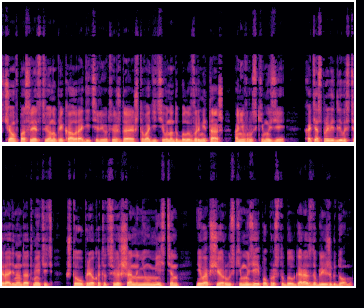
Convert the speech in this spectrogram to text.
в чем впоследствии он упрекал родителей, утверждая, что водить его надо было в Эрмитаж, а не в Русский музей. Хотя справедливости ради надо отметить, что упрек этот совершенно неуместен, и вообще Русский музей попросту был гораздо ближе к дому.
